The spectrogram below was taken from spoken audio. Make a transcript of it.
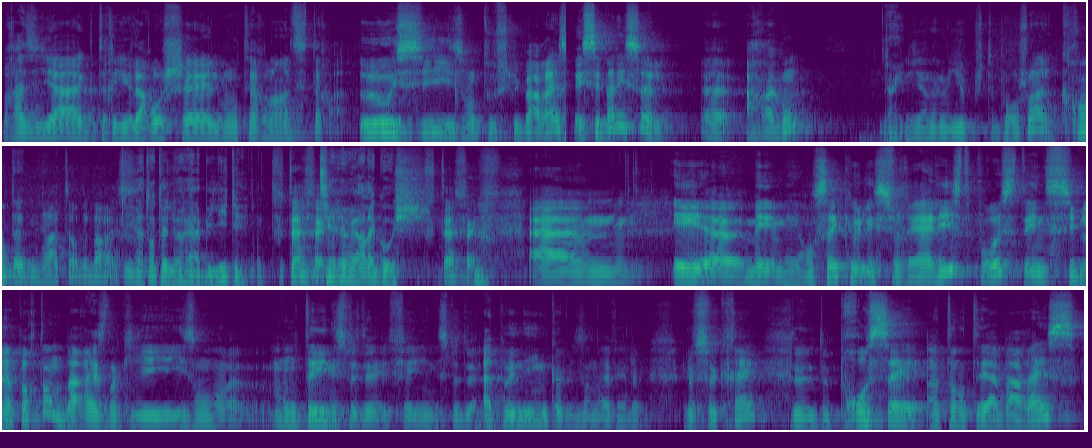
Brasillac, Drieux-La Rochelle, Monterlin, etc. Eux aussi, ils ont tous lu Barès. Et c'est pas les seuls. Euh, Aragon, il vient d'un milieu plutôt bourgeois, grand admirateur de Barès. Il a tenté de le réhabiliter. Tout à fait. tirer vers la gauche. Tout à fait. Euh, et, euh, mais, mais, on sait que les surréalistes, pour eux, c'était une cible importante, Barès. Donc ils, ont monté une espèce de, fait une espèce de happening, comme ils en avaient le, secret, de, de, procès intenté à Barès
